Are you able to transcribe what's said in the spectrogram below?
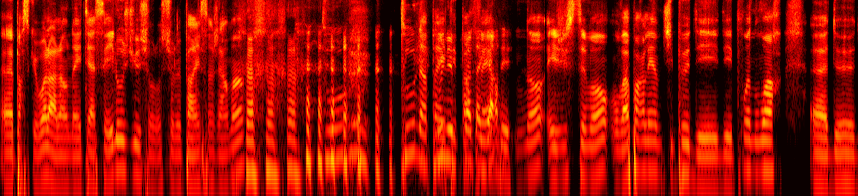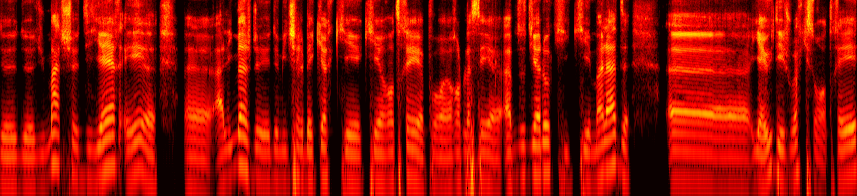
euh, parce que voilà, là, on a été assez élogieux sur, sur le Paris Saint-Germain. tout n'a pas été parfait. Non, et justement, on va parler un petit peu des, des points noirs euh, de, de, du match d'hier et euh, à l'image de, Mitchell Baker qui est, qui est rentré pour remplacer Abdou Diallo qui, qui est malade. Il y a eu des joueurs qui sont rentrés,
